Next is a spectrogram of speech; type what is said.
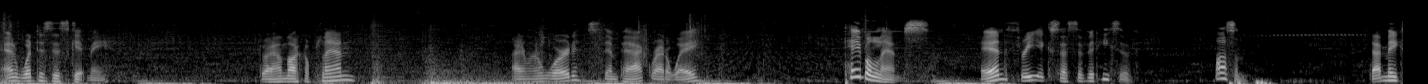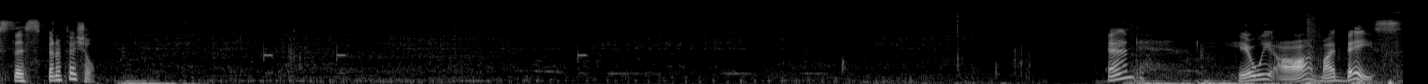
And what does this get me? Do I unlock a plan? Item reward, stim pack right away. Table lamps! And three excessive adhesive. Awesome. That makes this beneficial. And here we are, my base.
